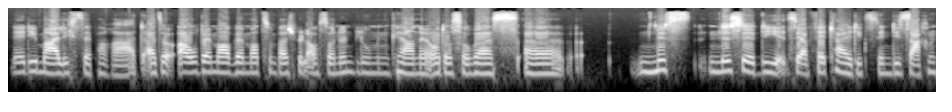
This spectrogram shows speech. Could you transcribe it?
Nee, die male ich separat. Also auch wenn man, wenn man zum Beispiel auch Sonnenblumenkerne oder sowas, äh, Nüsse, Nüsse, die sehr fetthaltig sind, die Sachen,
